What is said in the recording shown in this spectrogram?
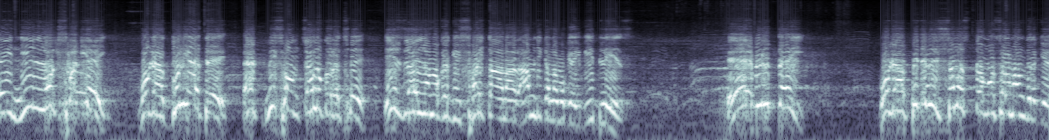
এই নীল নকশা নিয়েই গোটা দুনিয়াতে এক মিশন চালু করেছে ইসরায়েল নামক এক শয়তান আর আমেরিকা নামক এই ইবলিস। এর বিরুদ্ধেই গোটা পৃথিবীর সমস্ত মুসলমানদেরকে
